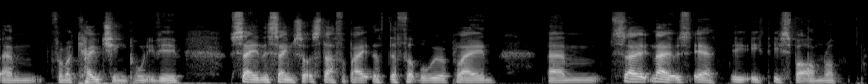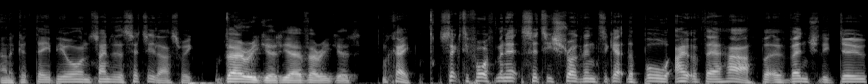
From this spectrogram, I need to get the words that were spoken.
um, from a coaching point of view, saying the same sort of stuff about the, the football we were playing. Um, so no, it was yeah, he, he, he's spot on, Rob. And a good debut on Sound of the City last week. Very good, yeah, very good. Okay, 64th minute, City struggling to get the ball out of their half, but eventually do,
